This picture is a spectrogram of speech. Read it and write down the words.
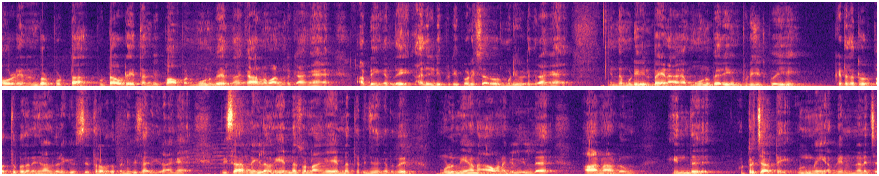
அவருடைய நண்பர் புட்டா புட்டாவுடைய தம்பி பாப்பன் மூணு பேர் தான் காரணமாக இருந்திருக்காங்க அப்படிங்கிறதை அதிரடிப்படி போலீஸார் ஒரு முடிவு எடுக்கிறாங்க. இந்த முடிவின் பயனாக மூணு பேரையும் பிடிச்சிட்டு போய் கிட்டத்தட்ட ஒரு பத்து பதினஞ்சு நாள் வரைக்கும் சித்திரவதை பண்ணி விசாரிக்கிறாங்க. விசாரணையில் அவங்க என்ன சொன்னாங்க என்ன தெரிஞ்சதுங்கிறது முழுமையான ஆவணங்கள் இல்லை. ஆனாலும் இந்த குற்றச்சாட்டை உண்மை அப்படின்னு நினச்ச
